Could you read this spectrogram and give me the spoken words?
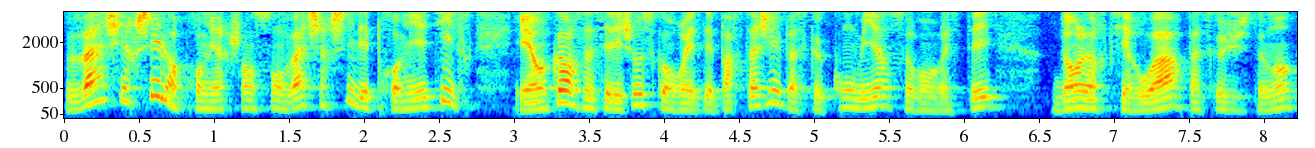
va chercher leurs premières chansons, va chercher les premiers titres. Et encore, ça c'est des choses qui auraient été partagées parce que combien seront restés dans leur tiroir parce que justement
